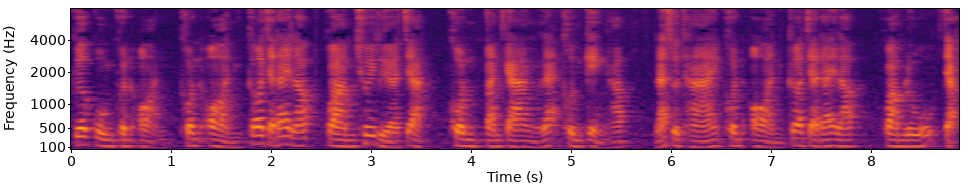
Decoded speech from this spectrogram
เกื้อกูลคนอ่อน คนอ่อนก็จะได้รับความช่วยเหลือจากคนปานกลางและคนเก่งครับ และสุดท้ายคนอ่อนก็จะได้รับความรู้จาก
